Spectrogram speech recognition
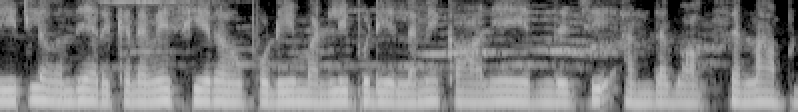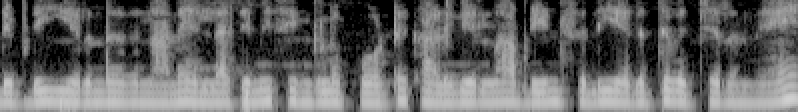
வீட்டில் வந்து ஏற்கனவே சீரக பொடி மல்லிப்பொடி எல்லாமே காலியாக இருந்துச்சு. அந்த பாக்ஸ் எல்லாம் அப்படி இப்படி இருந்ததுனால எல்லாத்தையுமே சிங்கிளை போட்டு கழுவிடலாம் அப்படின்னு சொல்லி எடுத்து வச்சுருந்தேன்.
